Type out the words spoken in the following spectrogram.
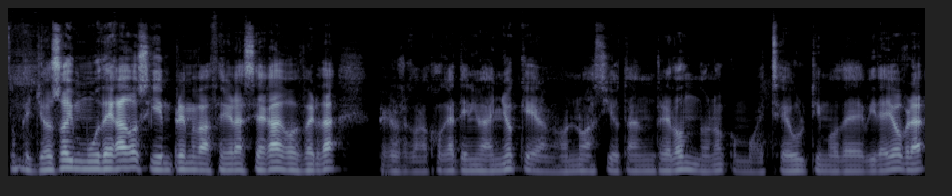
Hombre, yo soy muy de Gago, siempre me va a hacer gracia Gago, es verdad, pero reconozco que ha tenido años que a lo mejor no ha sido tan redondo, ¿no? Como este último de Vida y Obra,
